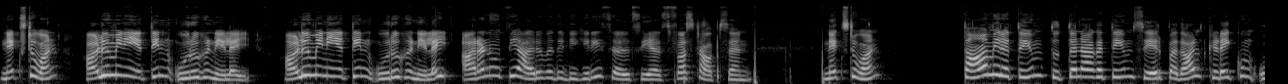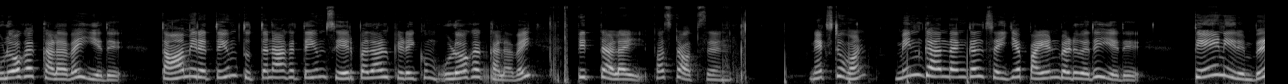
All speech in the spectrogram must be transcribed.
நெக்ஸ்ட் ஒன் அலுமினியத்தின் உருகுநிலை அலுமினியத்தின் உருகுநிலை அறுநூற்றி அறுபது degree Celsius. First option next one தாமிரத்தையும் துத்தநாகத்தையும் சேர்ப்பதால் கிடைக்கும் உலோகக் கலவை எது? தாமிரத்தையும் துத்தநாகத்தையும் சேர்ப்பதால் கிடைக்கும் உலோகக் கலவை பித்தளை. ஃபர்ஸ்ட் ஆப்ஷன் நெக்ஸ்ட் ஒன் மின்காந்தங்கள் செய்ய பயன்படுவது எது? தேனிரும்பு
